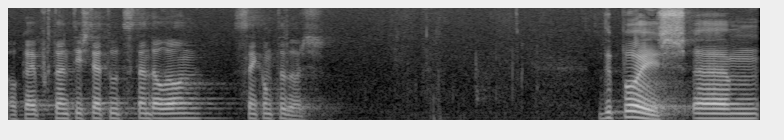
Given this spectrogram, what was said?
Ok? Portanto, isto é tudo standalone, sem computadores. Depois, um,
